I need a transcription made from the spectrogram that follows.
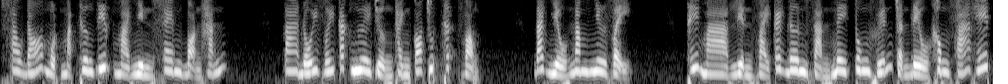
Sau đó một mặt thương tiếc mà nhìn xem bọn hắn. Ta đối với các ngươi trưởng thành có chút thất vọng. Đã nhiều năm như vậy. Thế mà liền vài cách đơn giản mê tung huyến trận đều không phá hết.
